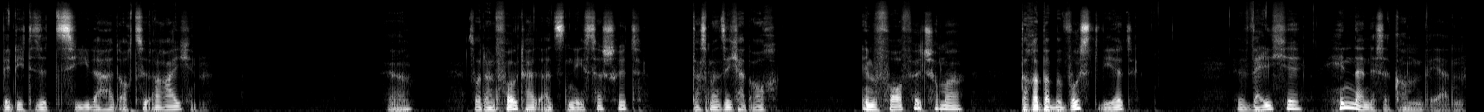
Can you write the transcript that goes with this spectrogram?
wirklich diese Ziele halt auch zu erreichen. Ja. So, dann folgt halt als nächster Schritt, dass man sich halt auch im Vorfeld schon mal darüber bewusst wird, welche Hindernisse kommen werden.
